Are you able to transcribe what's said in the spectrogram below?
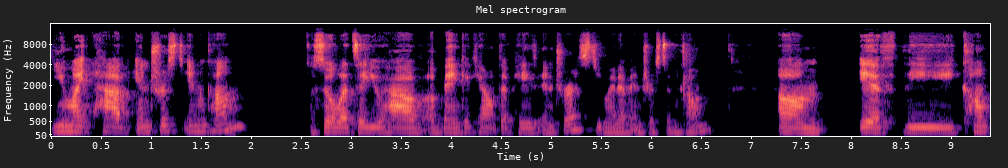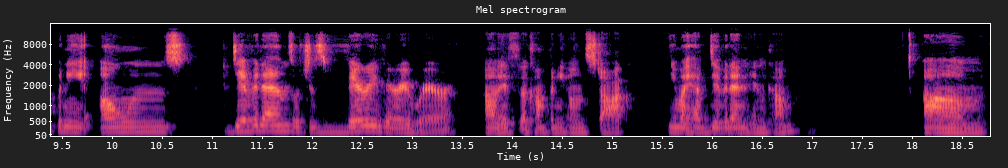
you might have interest income. So let's say you have a bank account that pays interest, you might have interest income. Um, if the company owns dividends, which is very, very rare, um, if a company owns stock, you might have dividend income. Um,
